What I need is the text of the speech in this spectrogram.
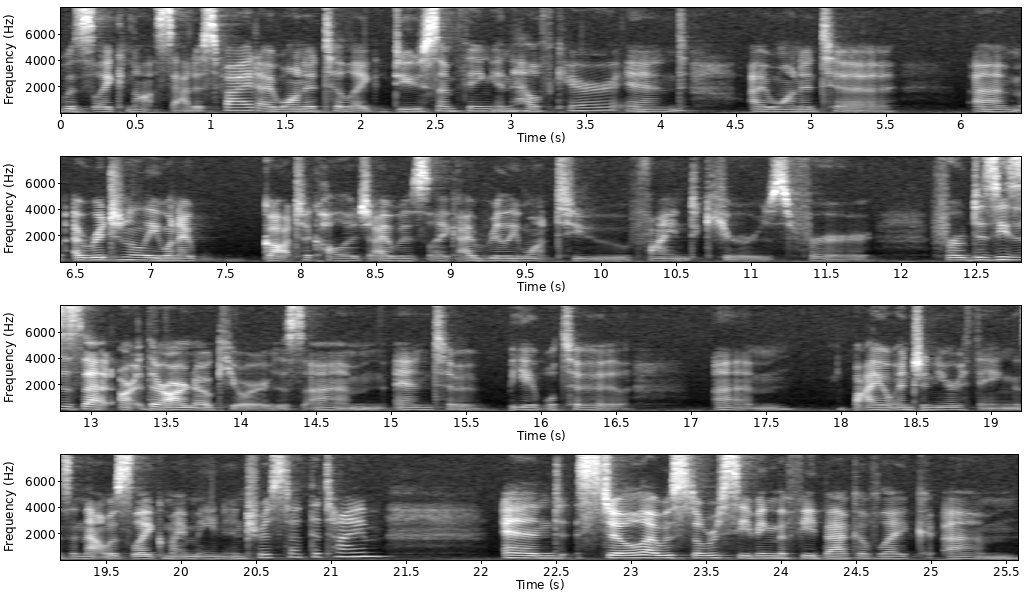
was like not satisfied. I wanted to like do something in healthcare and I wanted to um, originally when I got to college, I was like, I really want to find cures for for diseases that are there are no cures, um, and to be able to um, bioengineer things, and that was like my main interest at the time. And still, I was still receiving the feedback of like, um,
